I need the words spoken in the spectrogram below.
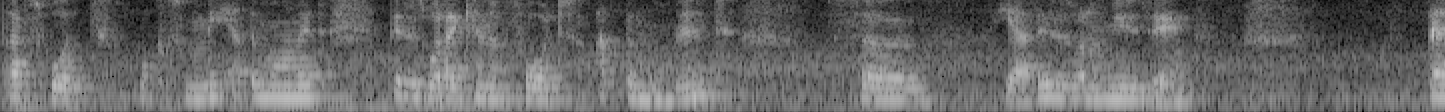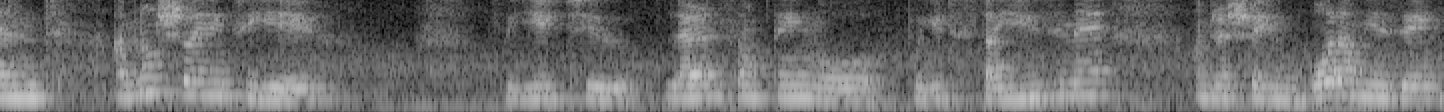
that's what works for me at the moment. This is what I can afford at the moment. So yeah this is what I'm using. And I'm not showing it to you for you to learn something or for you to start using it. I'm just showing what I'm using.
